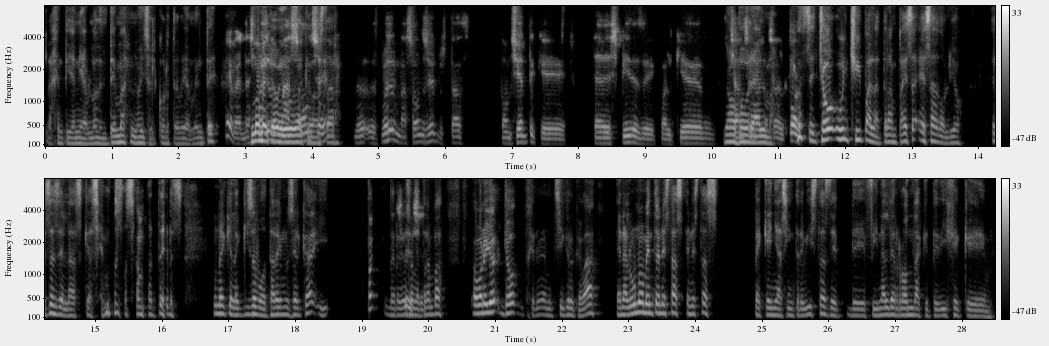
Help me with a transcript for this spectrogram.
la gente ya ni habló del tema, no hizo el corte, obviamente. no me cabe duda que va a estar. Después de unas 11, pues estás consciente que te despides de cualquier. No, pobre alma. Se echó un chip a la trampa. Esa, esa dolió. Esa es de las que hacemos los amateurs. Una que la quiso botar ahí muy cerca y ¡pac! de regreso a la trampa. Pero bueno, yo, yo genuinamente sí creo que va. En algún momento en estas, en estas pequeñas entrevistas de, final de ronda que te dije que,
